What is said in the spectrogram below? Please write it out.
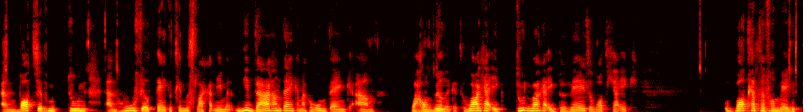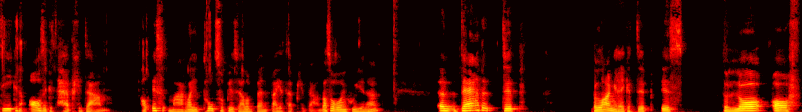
en wat je moet doen en hoeveel tijd het in beslag gaat nemen. Niet daaraan denken, maar gewoon denken aan waarom wil ik het? Wat ga ik doen? Wat ga ik bewijzen? Wat, ga ik, wat gaat het voor mij betekenen als ik het heb gedaan? Al is het maar dat je trots op jezelf bent dat je het hebt gedaan. Dat is wel een goede. Een derde tip, belangrijke tip, is de law of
